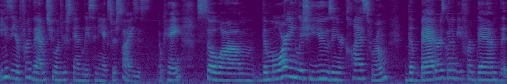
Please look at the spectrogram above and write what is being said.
easier for them to understand listening exercises. Okay, so um, the more English you use in your classroom, the better it's going to be for them, the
